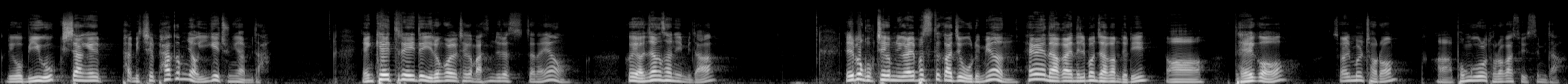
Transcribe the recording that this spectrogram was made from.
그리고 미국 시장에 파- 미칠 파급력 이게 중요합니다. NK 트레이드 이런 걸 제가 말씀드렸었잖아요. 그 연장선입니다. 일본 국채 금리가 1%까지 오르면 해외 나가 있는 일본 자금들이 어, 대거 썰물처럼 아, 본국으로 돌아갈 수 있습니다.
